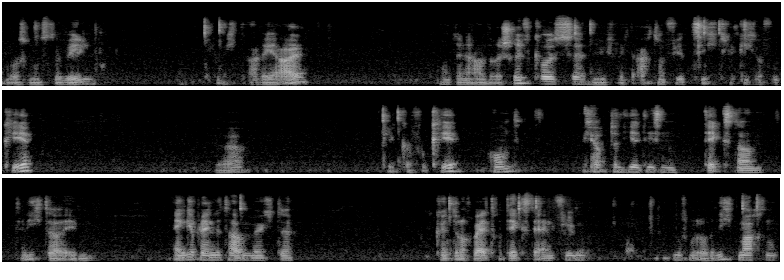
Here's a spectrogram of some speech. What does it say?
Was muss da wählen? Vielleicht Areal und eine andere Schriftgröße, nämlich vielleicht 48, klicke ich auf OK. Ja, klicke auf OK und ich habe dann hier diesen Text dann, den ich da eben eingeblendet haben möchte. Ich könnte noch weitere Texte einfügen, muss man aber nicht machen.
